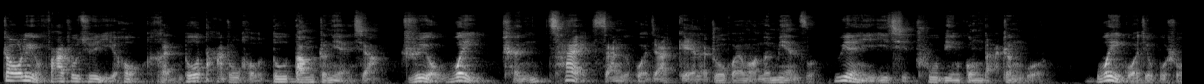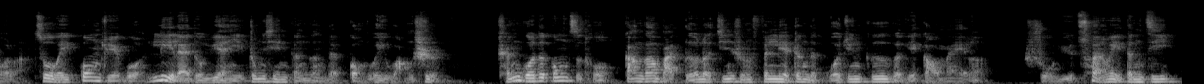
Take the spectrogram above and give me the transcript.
诏令发出去以后，很多大诸侯都当睁眼瞎，只有魏、陈、蔡三个国家给了周桓王的面子，愿意一起出兵攻打郑国。魏国就不说了，作为公爵国，历来都愿意忠心耿耿地拱卫王室。陈国的公子陀刚刚把得了精神分裂症的国君哥哥给搞没了，属于篡位登基，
